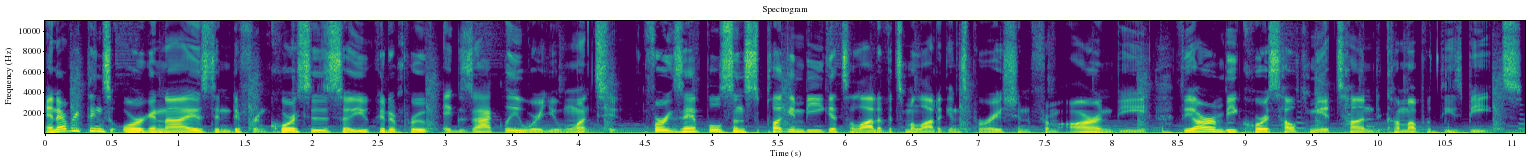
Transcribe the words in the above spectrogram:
And everything's organized in different courses so you can improve exactly where you want to. For example, since Plug and B gets a lot of its melodic inspiration from R&B, the R&B course helped me a ton to come up with these beats.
